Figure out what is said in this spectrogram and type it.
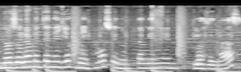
no solamente en ellos mismos, sino también en los demás.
